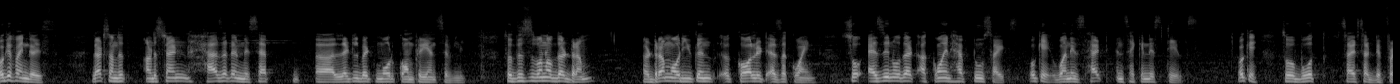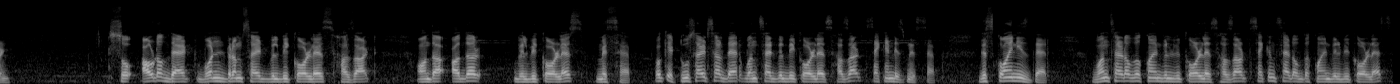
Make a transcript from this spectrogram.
Okay, fine guys. Let's under understand hazard and mishap a uh, little bit more comprehensively. So this is one of the drum, a drum or you can uh, call it as a coin. So as you know that a coin have two sides. Okay, one is head and second is tails. Okay, so both sides are different. So out of that, one drum side will be called as hazard, on the other will be called as mishap. Okay, two sides are there. One side will be called as hazard, second is mishap. This coin is there. One side of the coin will be called as hazard, second side of the coin will be called as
